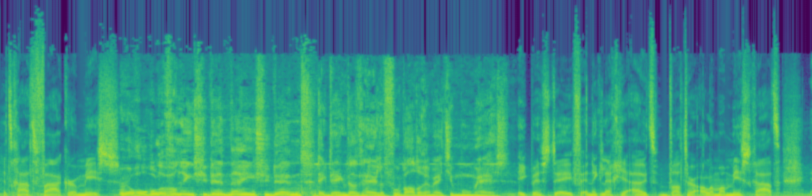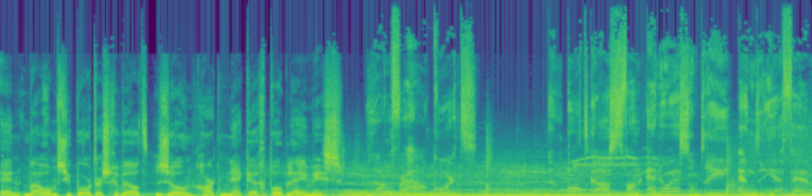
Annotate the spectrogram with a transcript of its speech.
Het gaat vaker mis. We hobbelen van incident naar incident. Ik denk dat het hele voetbal er een beetje moe mee is. Ik ben Steve en ik leg je uit wat er allemaal misgaat. En waarom supportersgeweld zo'n hardnekkig probleem is. Lang verhaal kort. Een podcast van NOS op 3 en 3FM.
